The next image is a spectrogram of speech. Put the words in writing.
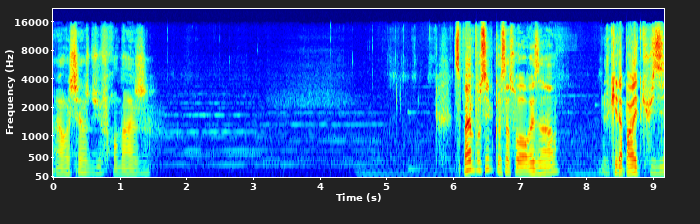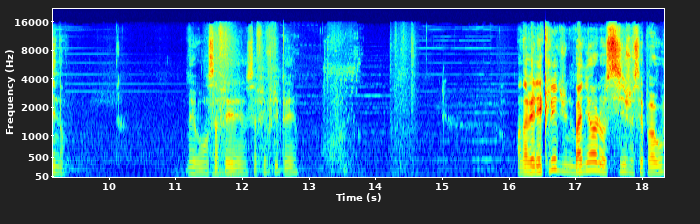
À la recherche du fromage. C'est pas impossible que ça soit au raisin, hein, vu qu'il a parlé de cuisine. Mais bon, ça fait, ça fait flipper. On avait les clés d'une bagnole aussi, je sais pas où.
